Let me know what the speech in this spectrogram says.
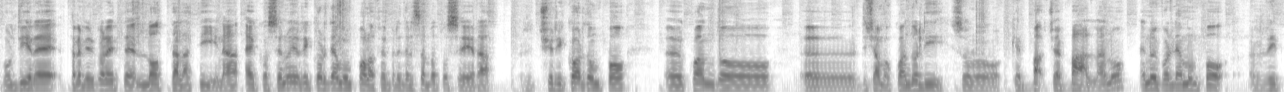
vuol dire, tra virgolette, lotta latina. Ecco, se noi ricordiamo un po' la febbre del sabato sera, ci ricorda un po' eh, quando, eh, diciamo, quando lì sono, che ba- cioè ballano e noi vogliamo un po' ri-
